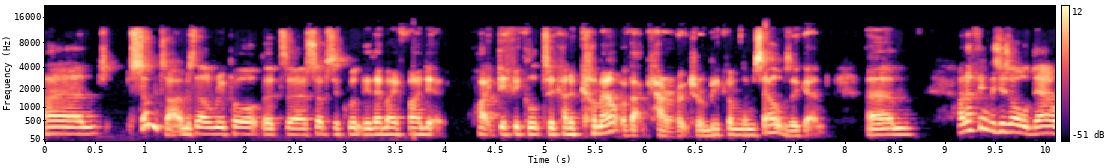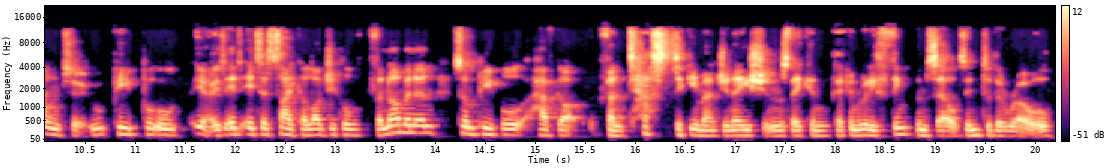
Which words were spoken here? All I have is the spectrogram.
and sometimes they'll report that uh, subsequently they may find it quite difficult to kind of come out of that character and become themselves again. Um, And I think this is all down to people, you know, it's, it's a psychological phenomenon. Some people have got fantastic imaginations. They can, they can really think themselves into the role.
